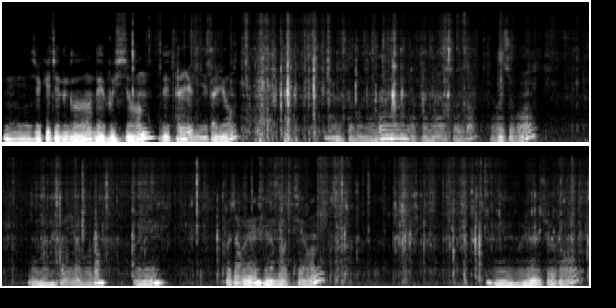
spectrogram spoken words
네, 이렇게 되는 거, 네, 보시죠. 네, 달력이에요, 달력. 네, 또 보면은, 옆에 이런 식으로 적어주고, 네, 달력으로, 네, 포장을 해놓은 것 같아요. 네, 뭐 이런 식으로.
